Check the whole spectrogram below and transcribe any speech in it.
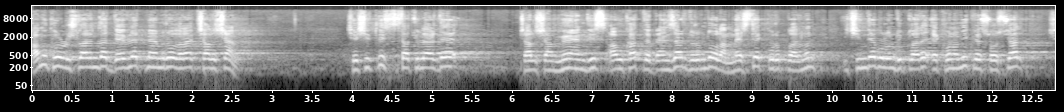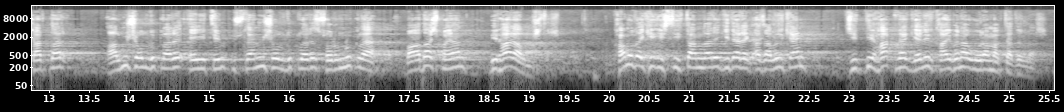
kamu kuruluşlarında devlet memuru olarak çalışan, çeşitli statülerde çalışan mühendis, avukat ve benzer durumda olan meslek gruplarının içinde bulundukları ekonomik ve sosyal şartlar, almış oldukları eğitim, üstlenmiş oldukları sorumlulukla bağdaşmayan bir hal almıştır. Kamudaki istihdamları giderek azalırken ciddi hak ve gelir kaybına uğramaktadırlar.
